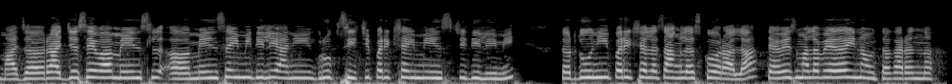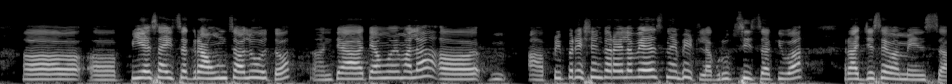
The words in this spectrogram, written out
माझं राज्यसेवा मेन्स मेन्सही मी दिली आणि ग्रुप सीची परीक्षाही मेन्सची दिली मी. तर दोन्ही परीक्षेला चांगला स्कोअर आला. त्यावेळेस मला वेळही नव्हता कारण पी एस आयचं ग्राउंड चालू होतं आणि त्या त्यामुळे मला प्रिपरेशन करायला वेळच नाही भेटला ग्रुप सीचा किंवा राज्यसेवा मेन्सचा.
